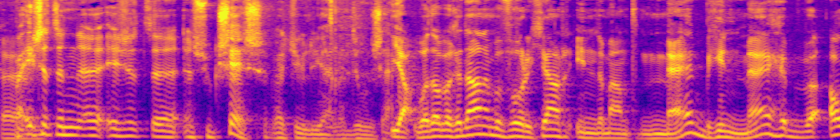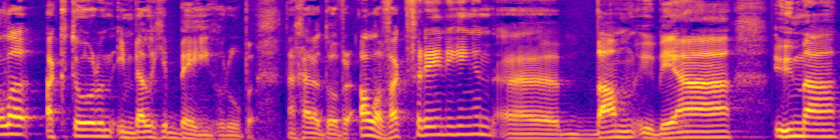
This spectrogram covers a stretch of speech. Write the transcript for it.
Maar is het, een, eh, is het eh, een succes wat jullie aan het doen zijn? ja, wat we gedaan hebben vorig jaar in de maand mei, begin mei, hebben we alle actoren in België bijeengeroepen. Dan gaat het over alle vakverenigingen, eh, BAM, UBA, UMA,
